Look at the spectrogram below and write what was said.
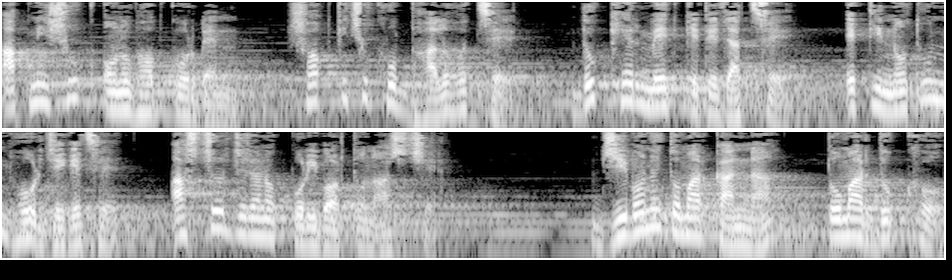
আপনি সুখ অনুভব করবেন। সবকিছু খুব ভালো হচ্ছে। দুঃখের মেঘ কেটে যাচ্ছে। একটি নতুন ভোর জেগেছে। আশ্চর্যজনক পরিবর্তন আসছে। জীবনে তোমার কান্না, তোমার দুঃখ,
